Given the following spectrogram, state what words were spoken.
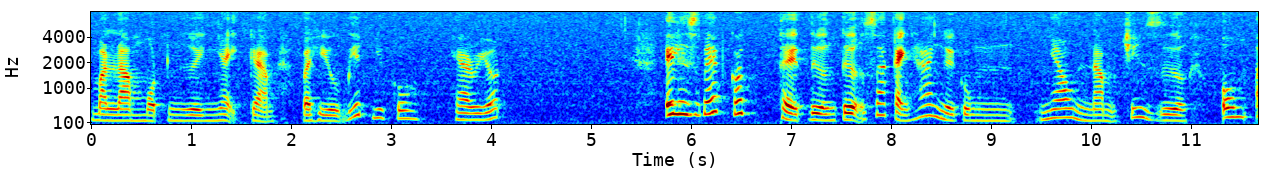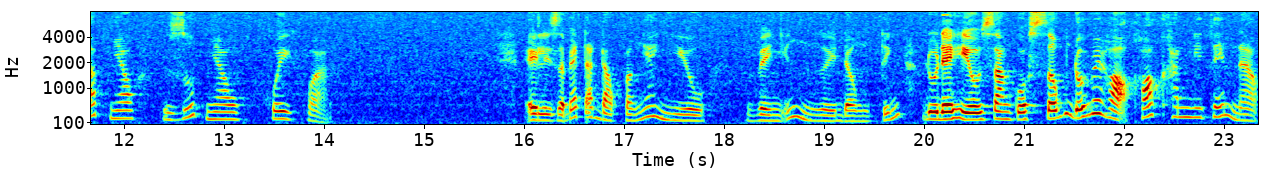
mà là một người nhạy cảm và hiểu biết như cô Harriet. Elizabeth có thể tưởng tượng ra cảnh hai người cùng nhau nằm trên giường, ôm ấp nhau, giúp nhau khuây khỏa. Elizabeth đã đọc và nghe nhiều về những người đồng tính, đủ để hiểu rằng cuộc sống đối với họ khó khăn như thế nào.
